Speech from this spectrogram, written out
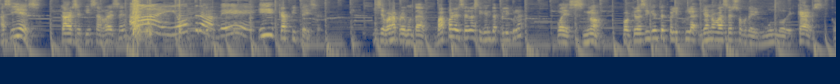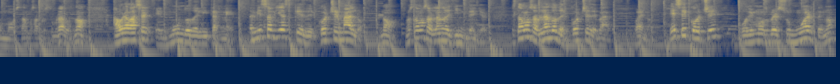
Así es, Cars XRS. ¡Ay, otra vez! Y Capitazer. Y se van a preguntar, ¿va a aparecer la siguiente película? Pues no, porque la siguiente película ya no va a ser sobre el mundo de Cars, como estamos acostumbrados, no. Ahora va a ser el mundo del internet. También sabías que del coche malo, no, no estamos hablando de Jim Danger, estamos hablando del coche de Bart. Bueno, ese coche pudimos ver su muerte, ¿no?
